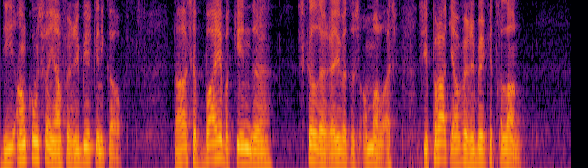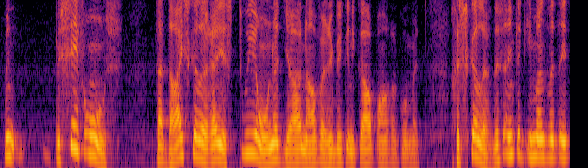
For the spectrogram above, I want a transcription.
Die aankoms van Jan van Riebeeck in die Kaap. Daar is 'n baie bekende skildery wat ons almal as as jy praat Jan van Riebeeck het geland. Ek meen besef ons dat daai skildery is 200 jaar na van Riebeeck in die Kaap aangekom het geskilder. Dis eintlik iemand wat uit,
